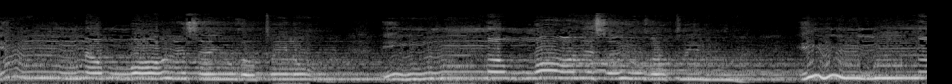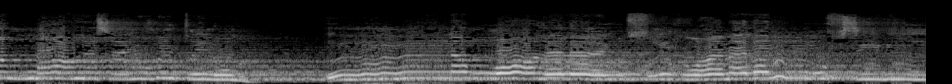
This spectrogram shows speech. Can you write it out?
إن الله سيبطله إن الله سيبطله إن الله سيبطله إن الله لا يصلح عمل المفسدين.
